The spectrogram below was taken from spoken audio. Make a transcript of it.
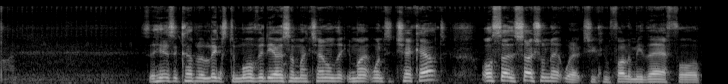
Bye. So here's a couple of links to more videos on my channel that you might want to check out. Also the social networks, you can follow me there for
